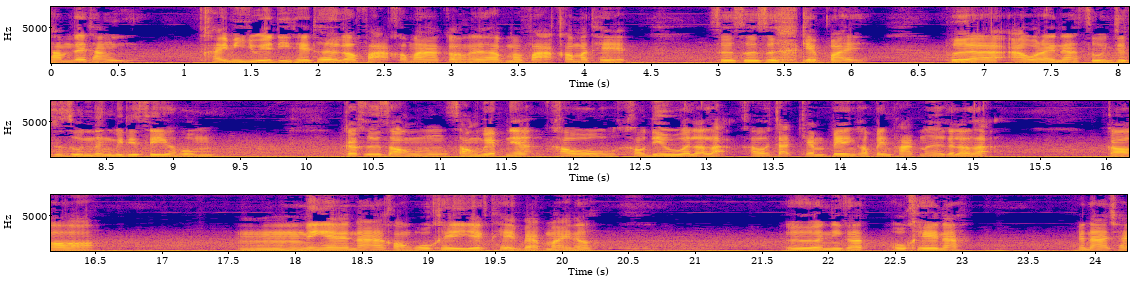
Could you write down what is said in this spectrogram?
ทำได้ทั้งใครมี USD Tether ก็ฝากเข้ามาก่อนนะครับ มาฝากเข้ามาเทรดซื้อซื้อซื้อเก็บไว้ เพื่อเอาอะไรนะ 0.001 BTC ครับผม ก็คือสองสองเว็บเนี้ยเขาเขาดีลกันแล้วล่ะเขาจัดแคมเปญเขาเป็นพาร์ทเนอร์กันแล้วล่ะ ก็ อืม นี่ไงหน้าของ OKEX Trade แบบใหม่เนาะเอออันนี้ก็โอเคนะก็น่าใช้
